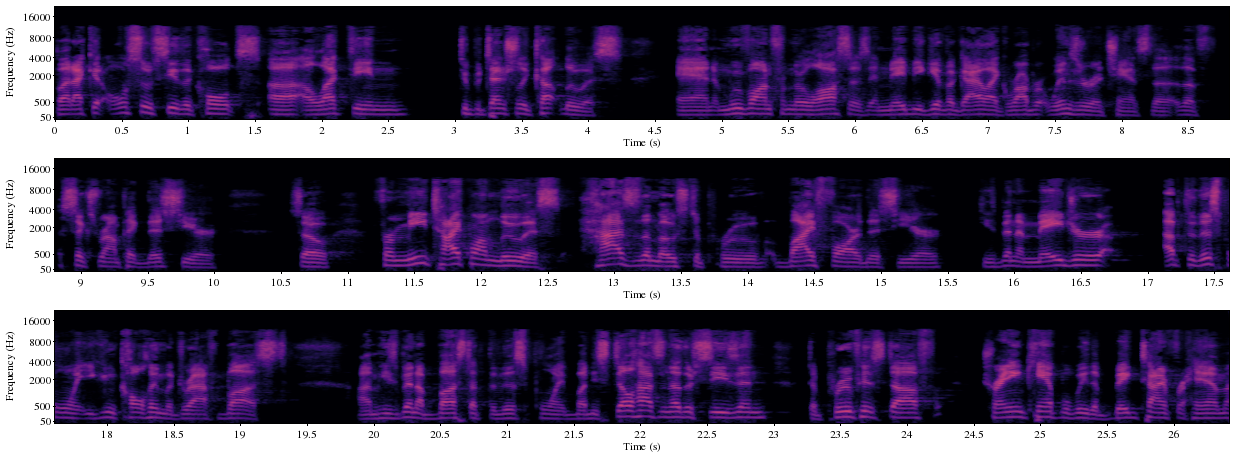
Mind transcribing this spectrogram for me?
But I could also see the Colts uh, electing to potentially cut Lewis and move on from their losses and maybe give a guy like Robert Windsor a chance, the, the sixth round pick this year. So for me, Tyquan Lewis has the most to prove by far this year. He's been a major up to this point, you can call him a draft bust. Um, he's been a bust up to this point, but he still has another season to prove his stuff. Training camp will be the big time for him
